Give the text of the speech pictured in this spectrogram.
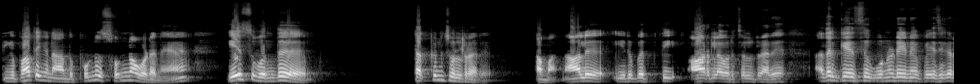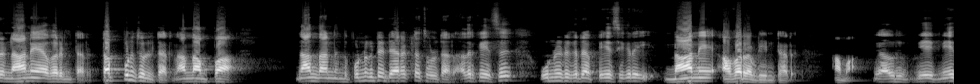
நீங்கள் பார்த்தீங்கன்னா அந்த பொண்ணு சொன்ன உடனே இயேசு வந்து டக்குன்னு சொல்கிறாரு ஆமாம் நாலு இருபத்தி ஆறில் அவர் சொல்கிறாரு அதற்கேசு உன்னுடைய பேசுகிற நானே அவர்ன்ட்டார். டப்புன்னு சொல்லிட்டார். நான் தான்ப்பா. நான் தான். இந்த பொண்ணுக்கிட்ட டைரெக்டாக சொல்லிட்டார். அதற்கேசு இயேசு பேசுகிற நானே அவர் அப்படின்ட்டார். ஆமாம் அவர் மே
